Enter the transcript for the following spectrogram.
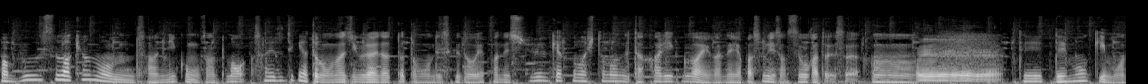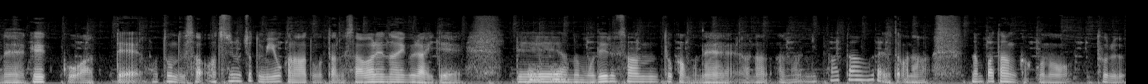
まあ、ブースはキャノンさん、ニコンさんと、まあ、サイズ的には多分同じぐらいだったと思うんですけど、やっぱね、集客の人のね、たかり具合がね、やっぱソニーさんすごかったです。うんえ。ー、で、デモ機もね、結構あって、ほとんどさ、私もちょっと見ようかなと思ったんで、触れないぐらいで、で、うんあの、モデルさんとかもね、あの、あの2パターンぐらいだったかな、何パターンかこの、撮る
